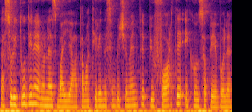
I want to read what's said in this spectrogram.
La solitudine non è sbagliata, ma ti rende semplicemente più forte e consapevole.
